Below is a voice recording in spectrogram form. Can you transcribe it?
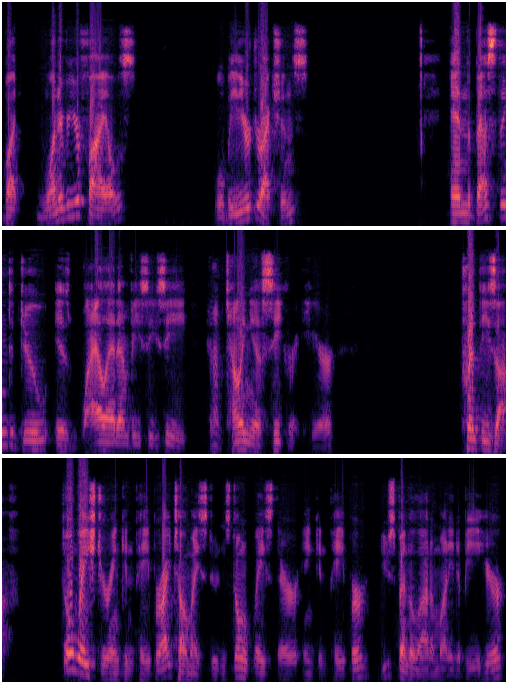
But one of your files will be your directions. And the best thing to do is while at MVCC, and I'm telling you a secret here, print these off. Don't waste your ink and paper. I tell my students, don't waste their ink and paper. You spend a lot of money to be here.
